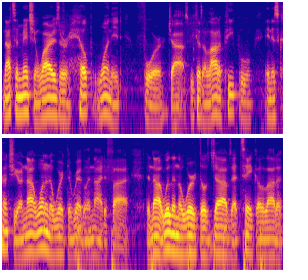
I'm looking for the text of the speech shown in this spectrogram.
Not to mention, why is there help wanted for jobs? Because a lot of people in this country are not wanting to work the regular nine to five. They're not willing to work those jobs that take a lot of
